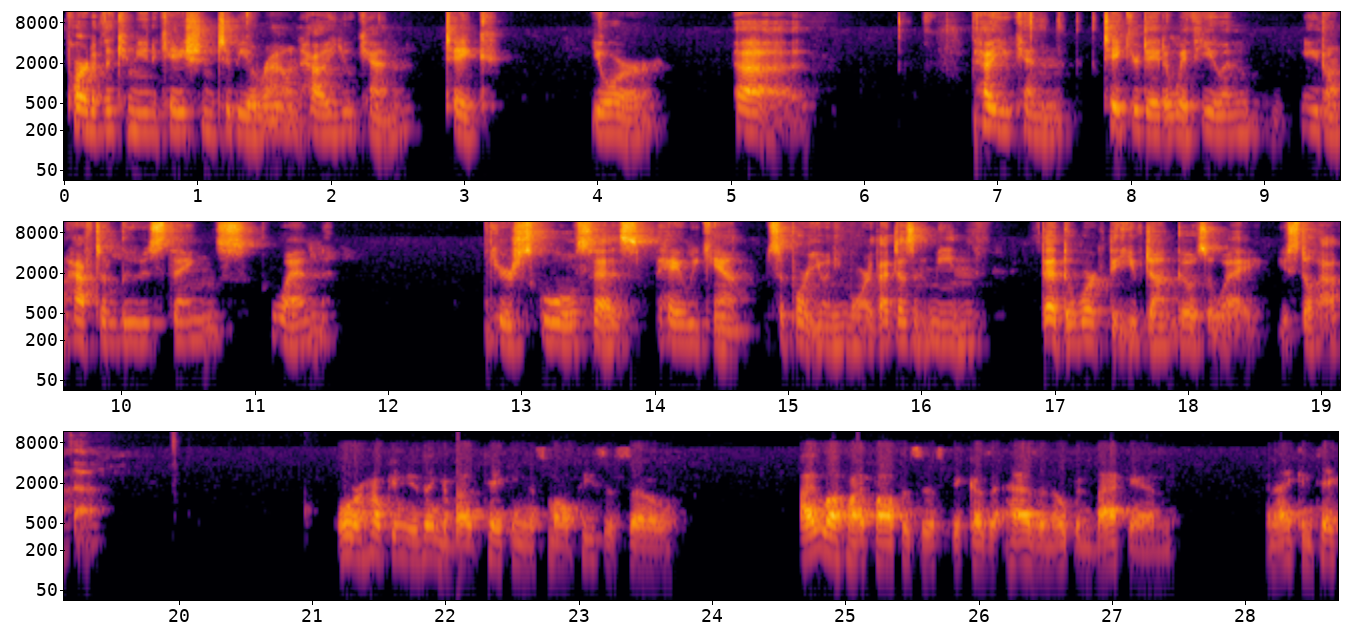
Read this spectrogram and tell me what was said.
part of the communication to be around how you can take your uh, how you can take your data with you and you don't have to lose things when your school says hey we can't support you anymore that doesn't mean that the work that you've done goes away you still have that or how can you think about taking the small pieces? So I love Hypothesis because it has an open backend and I can take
